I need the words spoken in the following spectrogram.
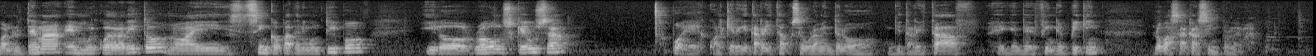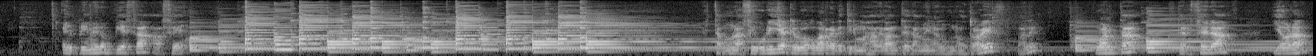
El tema es muy cuadradito, no hay síncopas de ningún tipo, y los rolls que usa, pues cualquier guitarrista, pues seguramente los guitarristas eh, de finger picking, lo va a sacar sin problema. El primero empieza a hacer... Esta es una figurilla que luego va a repetir más adelante también alguna otra vez, ¿vale? Cuarta, tercera, y ahora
